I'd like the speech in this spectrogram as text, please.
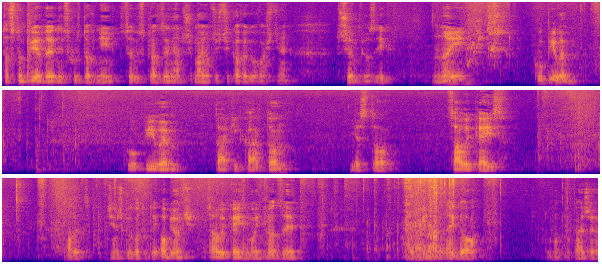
to wstąpiłem do jednej z hurtowni w celu sprawdzenia, czy mają coś ciekawego właśnie z Champions League. No i kupiłem. Kupiłem taki karton. Jest to cały case nawet ciężko go tutaj objąć. Cały case, moi drodzy, oryginalnego, tu Wam pokażę,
